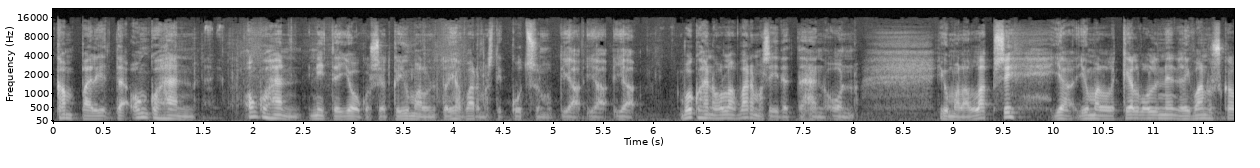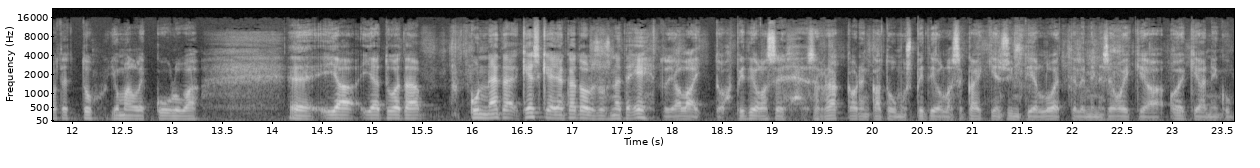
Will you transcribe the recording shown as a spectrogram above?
kamppaili, että onko hän, onko hän niiden joukossa, jotka Jumala nyt on ihan varmasti kutsunut ja, ja, ja voiko hän olla varma siitä, että hän on Jumalan lapsi ja Jumalalle kelvollinen, eli vanhuskautettu, Jumalalle kuuluva. Ja, ja tuota, kun näitä keskiajan katolisuus näitä ehtoja laitto, piti olla se, se rakkauden katumus, piti olla se kaikkien syntien luetteleminen, se oikea, oikea niin kuin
